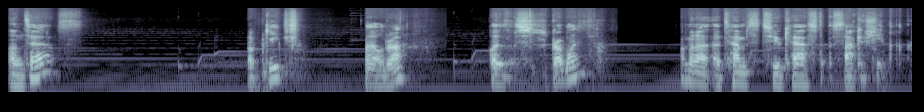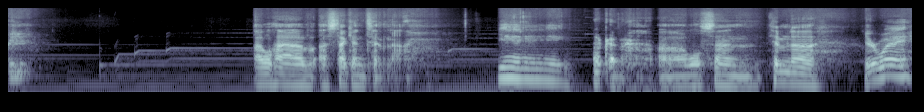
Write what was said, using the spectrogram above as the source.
Untap. Upkeep. Pile draw. Play this Scrubland. I'm gonna attempt to cast Sakashima. I will have a second Tymna. Yay. Okay. Uh, we'll send Tymna your way,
